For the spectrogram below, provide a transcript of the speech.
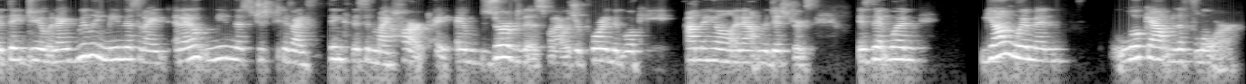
that they do. And I really mean this, and I and I don't mean this just because I think this in my heart. I, I observed this when I was reporting the book on the Hill and out in the districts, is that when young women look out into the floor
